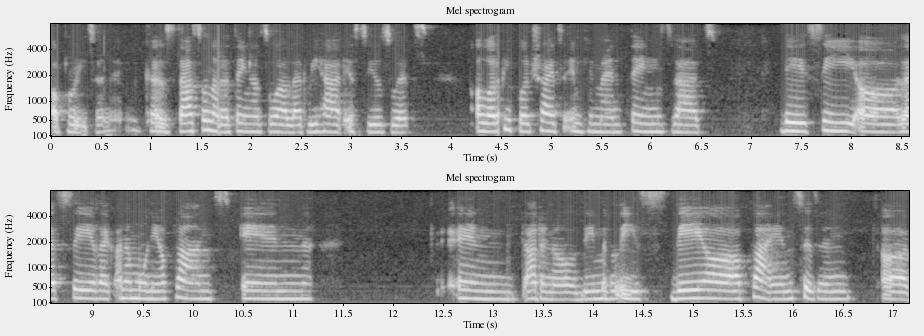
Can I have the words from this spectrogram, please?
operating in because that's another thing as well that we had issues with a lot of people try to implement things that they see uh, let's say like an ammonia plant in in i don't know the middle east they are applying certain uh,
